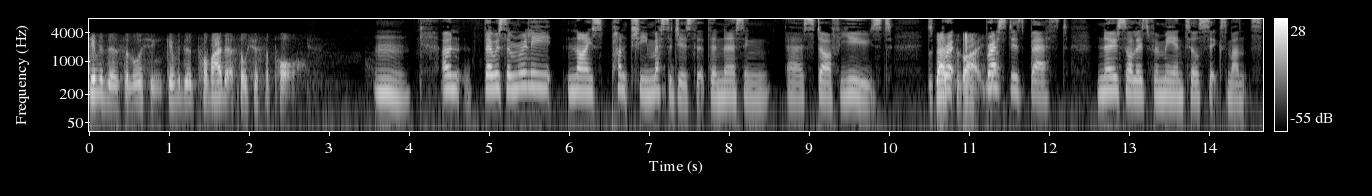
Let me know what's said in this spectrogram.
give it the solution, give it, provide a social support. Mm. And there were some really nice, punchy messages that the nursing uh, staff used. That's Bre- right. Breast yeah. is best. No solids for me until six months.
